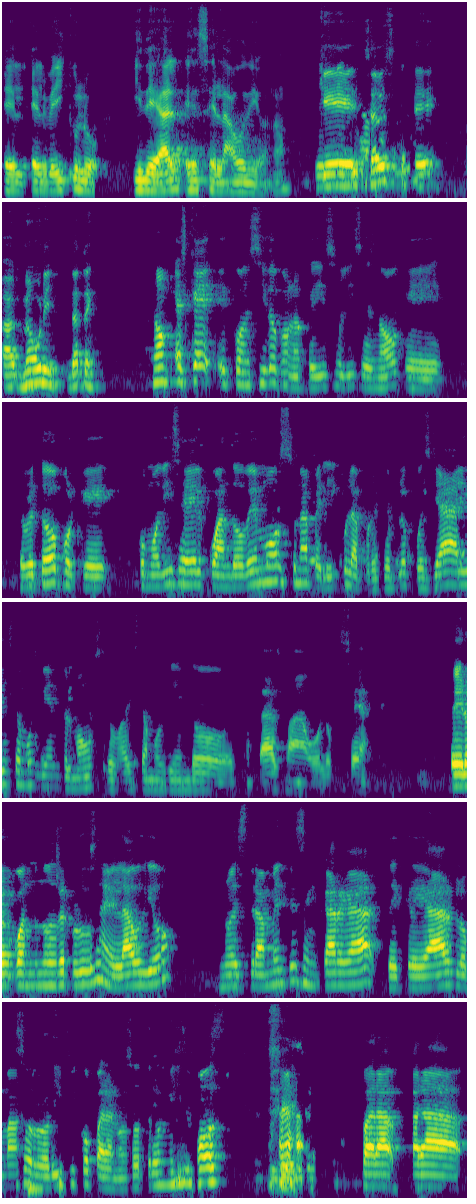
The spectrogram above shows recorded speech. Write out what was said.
el, el vehículo ideal es el audio, ¿no? Que, ¿sabes? Eh, uh, no, Uri, date. No, es que eh, coincido con lo que dice Ulises, ¿no? Que sobre todo porque, como dice él, cuando vemos una película, por ejemplo, pues ya ahí estamos viendo el monstruo, ahí estamos viendo el fantasma o lo que sea. Pero cuando nos reproducen el audio, nuestra mente se encarga de crear lo más horrorífico para nosotros mismos, sí, sí. para, para,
